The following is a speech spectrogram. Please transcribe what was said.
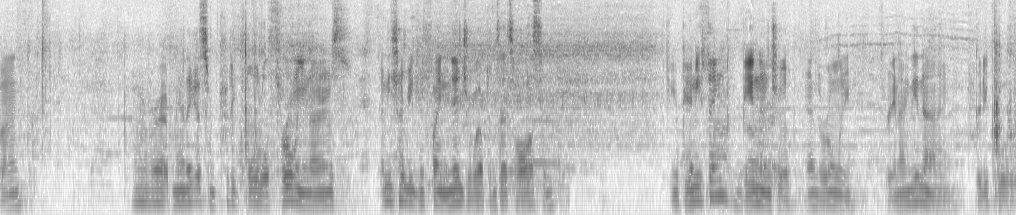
fun. All right, man, They got some pretty cool little throwing knives. Anytime you can find ninja weapons, that's awesome. If you can be anything, be a ninja, and they're only $3.99. Pretty cool.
